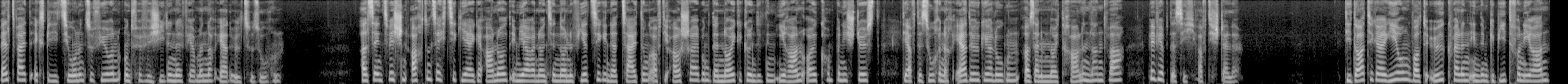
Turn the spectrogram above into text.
weltweit Expeditionen zu führen und für verschiedene Firmen nach Erdöl zu suchen. Als der inzwischen 68-jährige Arnold im Jahre 1949 in der Zeitung auf die Ausschreibung der neu gegründeten Iran Oil Company stößt, die auf der Suche nach Erdölgeologen aus einem neutralen Land war, bewirbt er sich auf die Stelle. Die dortige Regierung wollte Ölquellen in dem Gebiet von Iran,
